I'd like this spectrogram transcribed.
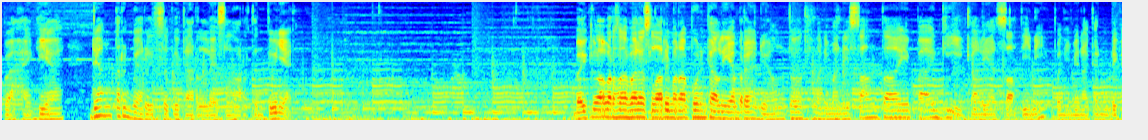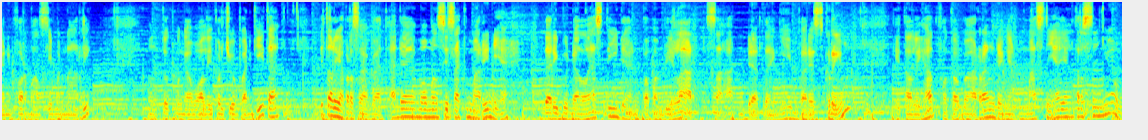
bahagia, dan terbaru seputar Leslar tentunya. Baiklah persahabat Leslar di mana pun kalian berada untuk menemani santai pagi kalian saat ini Pemimpin akan memberikan informasi menarik untuk mengawali perjumpaan kita, kita lihat persahabat, ada momen sisa kemarin ya, dari Bunda Lesti dan Papa Bilar saat datangi baris krim. Kita lihat foto bareng dengan emasnya yang tersenyum.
